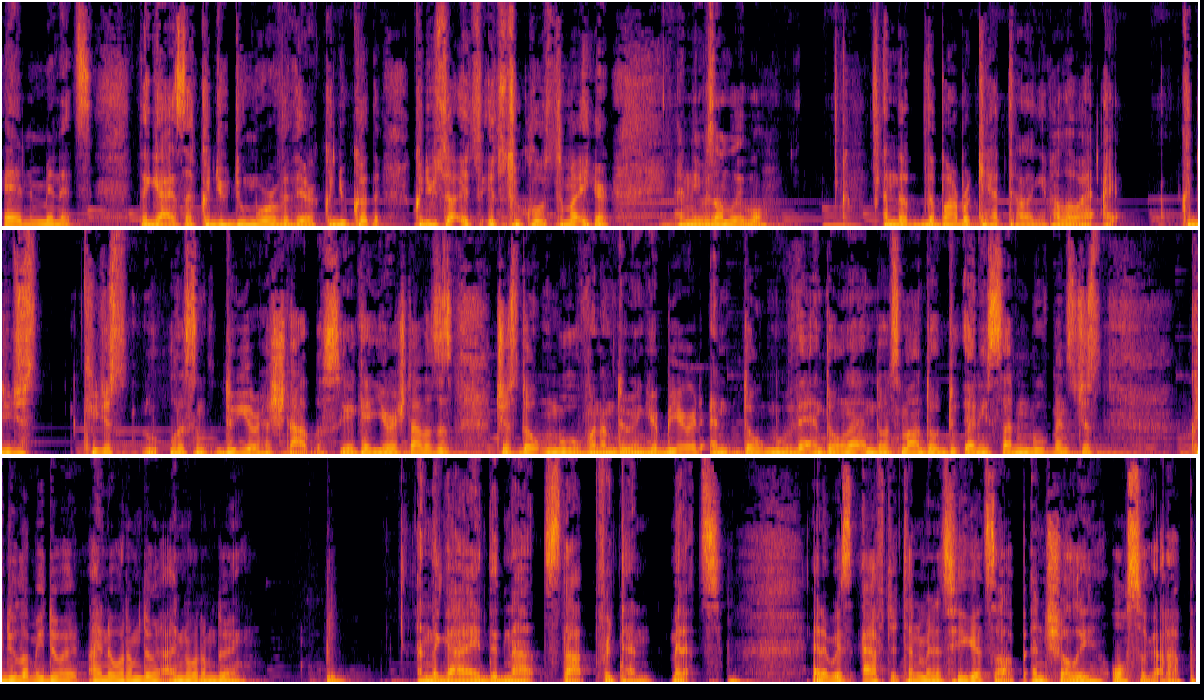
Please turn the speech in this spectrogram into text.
10 minutes. The guy's like, could you do more over there? Could you cut the, could you stop? It's, it's too close to my ear. And he was unbelievable. And the, the barber kept telling him, hello, I, I could you just, could you just listen, do your hashtadless. Okay. Your hashtadless is just don't move when I'm doing your beard and don't move that and don't, and don't smile. Don't do any sudden movements. Just, could you let me do it? I know what I'm doing. I know what I'm doing. And the guy did not stop for 10 minutes. Anyways, after 10 minutes, he gets up and Shelly also got up.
